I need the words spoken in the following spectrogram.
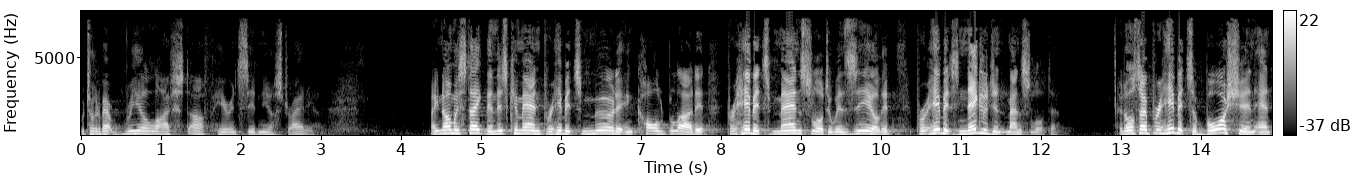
We're talking about real life stuff here in Sydney, Australia. Make no mistake then, this command prohibits murder in cold blood. It prohibits manslaughter with zeal. It prohibits negligent manslaughter. It also prohibits abortion and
